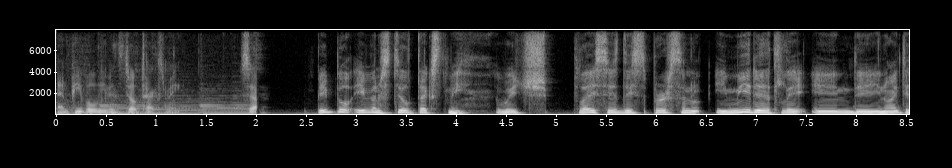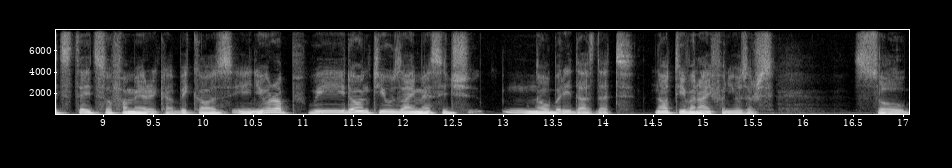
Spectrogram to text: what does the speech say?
And people even still text me. So, People even still text me, which places this person immediately in the United States of America because in Europe we don't use iMessage. Nobody does that, not even iPhone users. So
